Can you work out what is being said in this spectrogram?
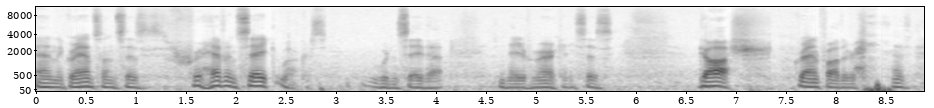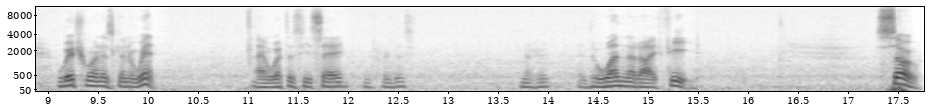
And the grandson says, for heaven's sake, well, he wouldn't say that, Native American. He says, gosh, grandfather, which one is going to win? And what does he say? You've heard this? The one that I feed. So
